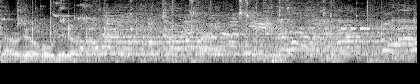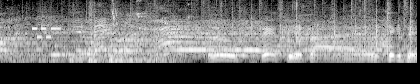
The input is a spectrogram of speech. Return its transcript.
Tower Hill holding it up. By Dickinson.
